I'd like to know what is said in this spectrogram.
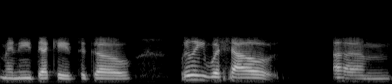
many decades ago, really without um,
